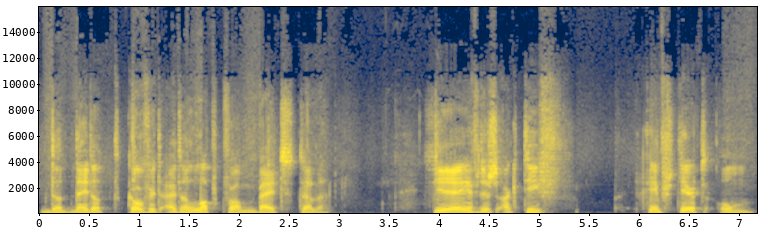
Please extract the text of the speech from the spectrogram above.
dat, nee, dat COVID uit een lab kwam bij te stellen. CIA heeft dus actief geïnvesteerd om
